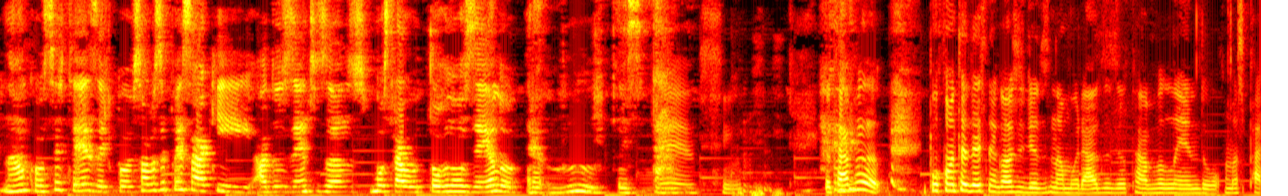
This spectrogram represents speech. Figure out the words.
Não, com certeza. Tipo, só você pensar que há 200 anos mostrar o tornozelo era, uh, tô excitado. É. Sim. Eu tava, por conta desse negócio do Dia dos Namorados, eu tava lendo umas paradas.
